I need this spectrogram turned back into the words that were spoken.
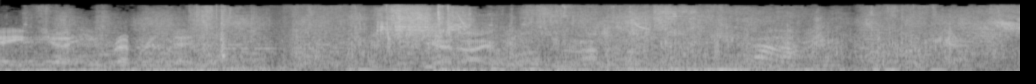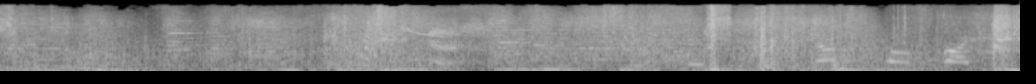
Danger he represents? Jedi will drop. Your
